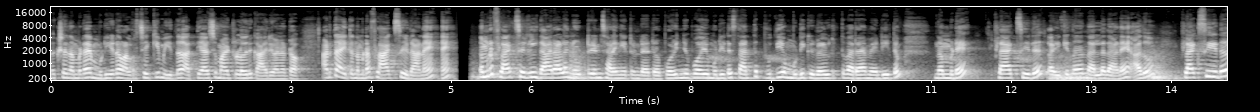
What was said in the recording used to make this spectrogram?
പക്ഷേ നമ്മുടെ മുടിയുടെ വളർച്ചയ്ക്കും ഇത് അത്യാവശ്യമായിട്ടുള്ള ഒരു കാര്യമാണ് കേട്ടോ. അടുത്ത ഐറ്റം നമ്മുടെ ഫ്ലാക്സ് സീഡാണേ നമ്മുടെ ഫ്ലാക്സ് സീഡിൽ ധാരാളം ന്യൂട്രിയൻസ് അടങ്ങിയിട്ടുണ്ട് കേട്ടോ. പൊഴിഞ്ഞു പോയ മുടിയുടെ സ്ഥാനത്ത് പുതിയ മുടി കിടർത്ത് വരാൻ വേണ്ടിയിട്ടും നമ്മുടെ ഫ്ലാക്സ് സീഡ് കഴിക്കുന്നത് നല്ലതാണ്. അതും ഫ്ലാക്സ് സീഡ്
